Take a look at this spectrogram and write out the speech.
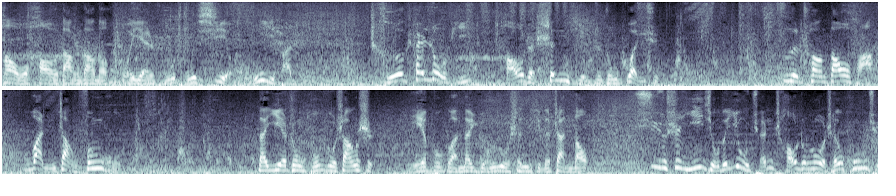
浩浩荡荡的火焰如同泄洪一般，扯开肉皮朝着身体之中灌去。自创刀法万丈烽火，那叶仲不顾伤势，也不管那涌入身体的战刀，蓄势已久的右拳朝着洛尘轰去。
